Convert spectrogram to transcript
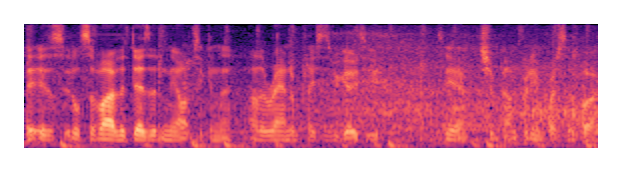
it is, it'll survive the desert and the Arctic and the other random places we go to. So yeah, should, I'm pretty impressed so far.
